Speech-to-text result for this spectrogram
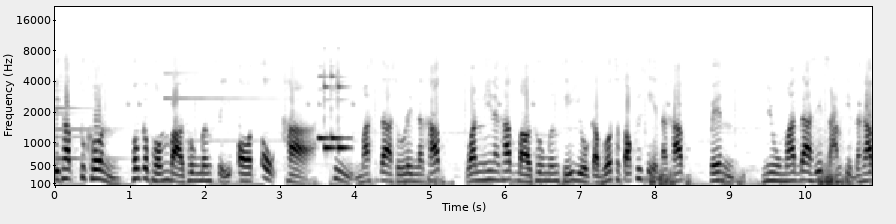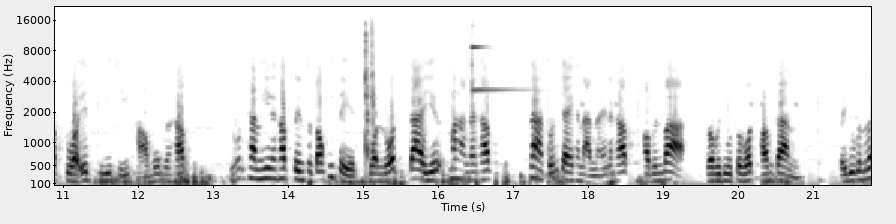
วัสดีครับทุกคน พบกับผมบ่าวธงเมืองศรีออโต้คาร์ที่มาสด้าสุรินทร์นะครับ วันนี้นะครับบ่าวธงเมืองศรีอยู่กับรถสต็อกพิเศษนะครับ เป็น New Mazda CX-30 นะครับ ตัว SP สีขาวมุกนะครับ รถคันนี้นะครับเป็นสต็อกพิเศษส่วนลดได้เยอะมากนะครับ น่าสนใจขนาดไหนนะครับ เอาเป็นว่าเราไปดูตัวรถพร้อมกัน ไปดูกันเล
